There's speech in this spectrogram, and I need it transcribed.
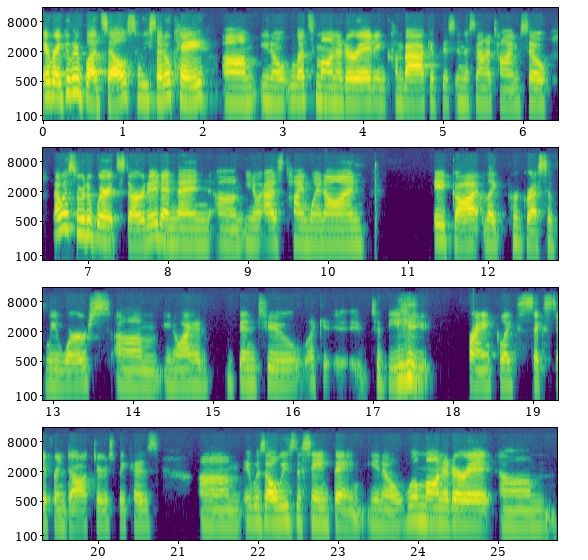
irregular blood cells. So he said, okay, um, you know, let's monitor it and come back at this in this amount of time. So that was sort of where it started, and then um, you know, as time went on, it got like progressively worse. Um, you know, I had been to like to be frank, like six different doctors because um, it was always the same thing. You know, we'll monitor it. Um,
